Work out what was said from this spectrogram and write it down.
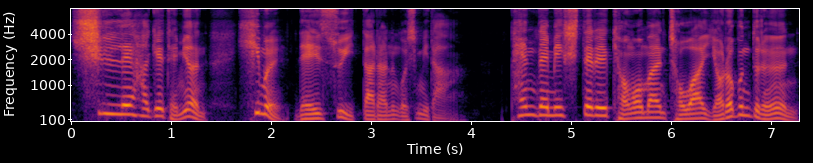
신뢰하게 되면 힘을 낼 수 있다라는 것입니다. 팬데믹 시대를 경험한 저와 여러분들은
